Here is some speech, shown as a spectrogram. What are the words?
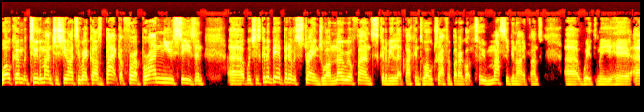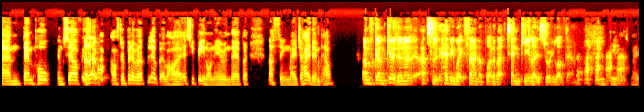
Welcome to the Manchester United Redcast, back for a brand new season, uh, which is going to be a bit of a strange one. No real fans going to be let back into Old Trafford, but I've got two massive United fans uh, with me here. Um, ben Paul himself is Hello. after a bit of a little bit of a hiatus. You've been on here and there, but nothing major. How you doing, pal? I'm, I'm good and an absolute heavyweight fan. I put on about 10 kilos during lockdown. Years, mate.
